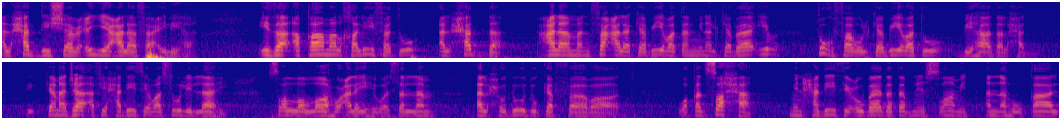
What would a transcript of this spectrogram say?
الحد الشرعي على فاعلها. إذا أقام الخليفة الحد على من فعل كبيرة من الكبائر تغفر الكبيرة بهذا الحد. كما جاء في حديث رسول الله صلى الله عليه وسلم الحدود كفارات. وقد صح من حديث عبادة بن الصامت أنه قال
